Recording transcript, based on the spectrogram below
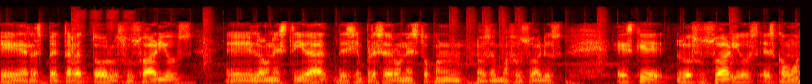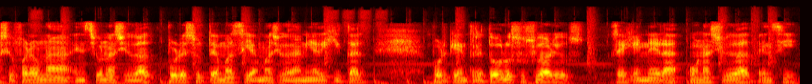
eh, respetar a todos los usuarios, eh, la honestidad, de siempre ser honesto con los demás usuarios. Es que los usuarios es como si fuera una, en sí una ciudad, por eso el tema se llama ciudadanía digital, porque entre todos los usuarios se genera una ciudad en sí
